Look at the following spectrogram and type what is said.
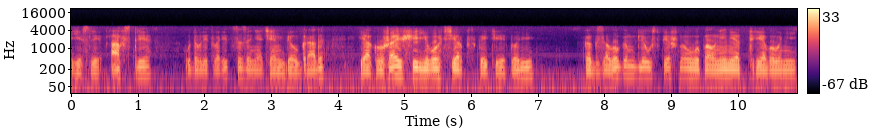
если Австрия удовлетворится занятием Белграда и окружающей его сербской территории как залогом для успешного выполнения требований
